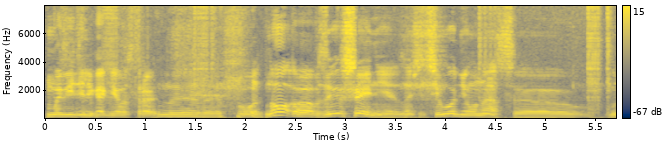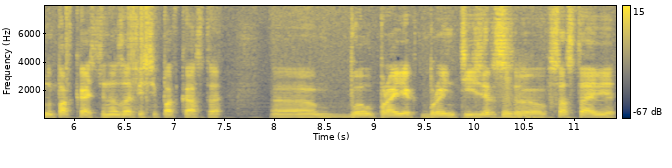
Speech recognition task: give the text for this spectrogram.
Мы видели, как его строят. Вот. Но э, в завершение, значит, сегодня у нас э, на подкасте, на записи подкаста э, был проект Brain Teasers в составе,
